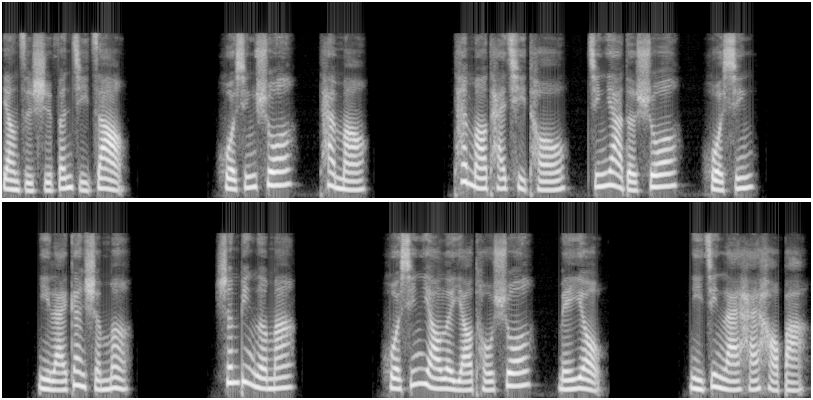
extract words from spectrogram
样子十分急躁。火星说：“炭毛。”炭毛抬起头，惊讶地说：“火星，你来干什么？生病了吗？”火星摇了摇头说：“没有。”你近来还好吧？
